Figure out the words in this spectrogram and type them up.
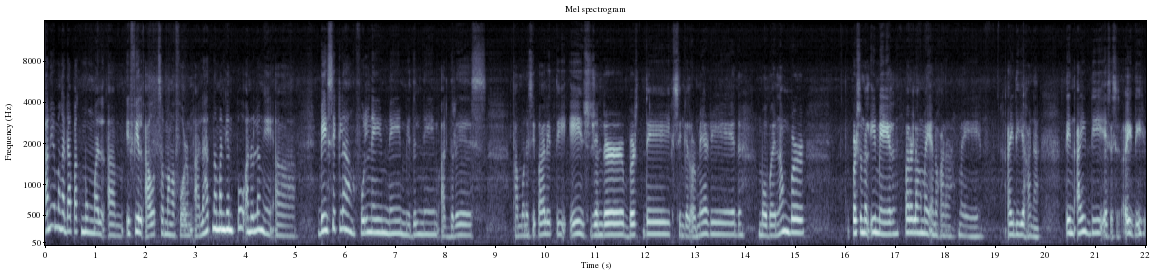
Ano yung mga dapat mong mal, um, i-fill out sa mga form? Ah, lahat naman yan po, ano lang eh, ah, basic lang. Full name, name, middle name, address, uh, municipality, age, gender, birthday, single or married, mobile number, personal email, para lang may ano ka na, may idea ka na. TIN ID, SSS ID,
